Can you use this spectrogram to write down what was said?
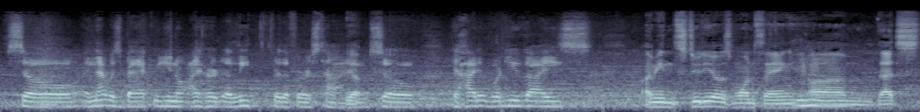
so, and that was back, you know, I heard Elite for the first time. Yep. So, yeah, how did what do you guys? I mean, studio is one thing. Mm-hmm. Um, that's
